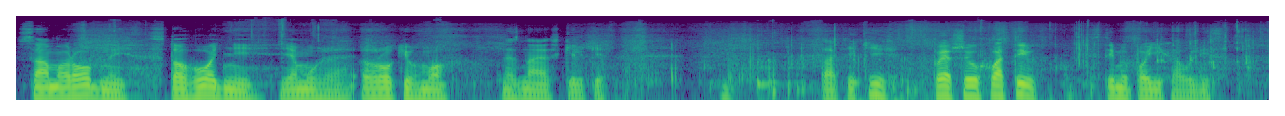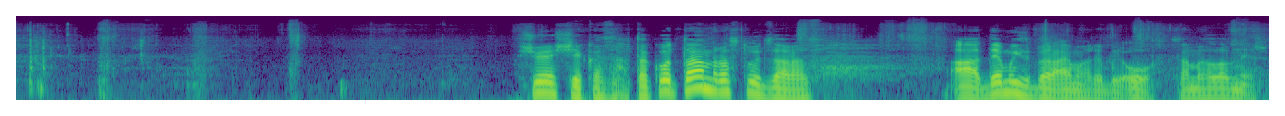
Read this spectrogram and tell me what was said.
Саморобний, стогодній, йому вже років мо, не знаю скільки. Так, який перший ухватив, з тим і поїхав у ліс. Що я ще казав? Так от там ростуть зараз. А, де ми збираємо гриби? О, саме головне ж.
